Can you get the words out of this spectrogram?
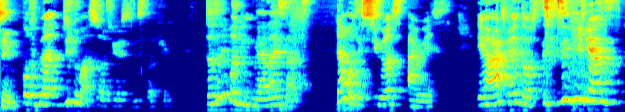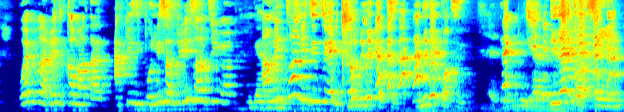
thing. But, but do you know what's so serious in this country? Does anybody realize that that was a serious arrest, a harassment of civilians, where people are meant to come out and accuse the police of doing something wrong, You guys and we turn it into a But joke? did they cut him? Did they cut him? Like, Did they cut him?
